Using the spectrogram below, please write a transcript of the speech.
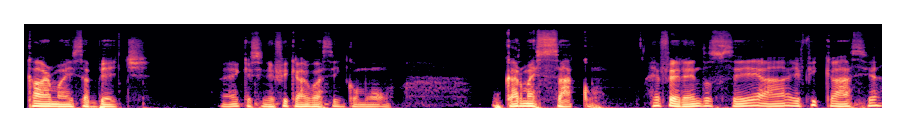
karma is a bitch, né, que significa algo assim como o karma é saco, referindo-se à eficácia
